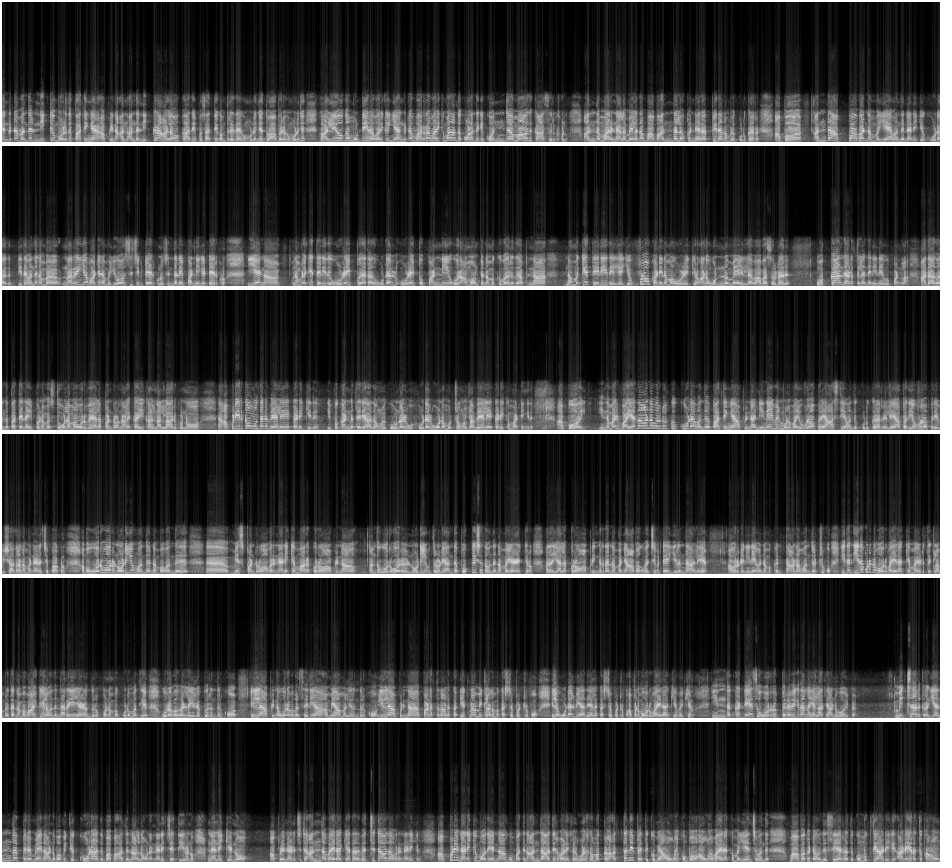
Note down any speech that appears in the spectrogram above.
என்கிட்ட வந்து நிற்கும் பொழுது பார்த்தீங்க அப்படின்னா அந்த அந்த நிற்கிற அளவுக்காவது இப்போ சத்தியகம் திரேதகம் முடிஞ்சு துவாபரகம் முடிஞ்சு கலியுகம் முடிகிற வரைக்கும் என்கிட்ட வர்ற வரைக்குமாவது அந்த குழந்தைக்கு கொஞ்சமாவது காசு இருக்கணும். அந்த மாதிரி நிலமையில தான் பாபா அந்த அளவுக்கு நிரப்பி தான் நம்மளுக்கு கொடுக்குறாரு. அப்போ அந்த அப்பாவை நம்ம ஏன் வந்து நினைக்க கூடாது? இதை வந்து நம்ம நிறைய வாட்டி நம்ம யோசிச்சுக்கிட்டே இருக்கணும் சிந்தனை பண்ணிக்கிட்டே இருக்கணும். ஏன்னா நம்மளுக்கே தெரியுது உழைப்பு அதாவது உடல் உழைப்பு பண்ணி ஒரு அமௌண்ட் நமக்கு வருது அப்படின்னா நமக்கே தெரியுது இல்லையா? எவ்வளோ கடினமா உழைக்கிறோம். ஆனா ஒண்ணுமே இல்லை. பாபா சொல்றாரு உட்காந்த இடத்துல இருந்து நினைவு பண்ணலாம். அதாவது வந்து பார்த்தீங்கன்னா இப்போ நம்ம ஸ்தூலமா ஒரு வேலை பண்றோம்னாலே கை கால் நல்லா இருக்கணும். அப்படி இருக்கவங்களுக்கு தானே வேலையே கிடைக்குது. இப்போ கண்ணு தெரியாதவங்களுக்கு உணல் உடல் ஊனமுற்றவங்களுக்குலாம் வேலையே கிடைக்க மாட்டேங்குது. அப்போ இந்த மாதிரி வயதானவர்களுக்கு கூட வந்து பார்த்தீங்க அப்படின்னா நினைவின் மூலமாக இவ்வளோ பெரிய ஆஸ்தியை வந்து கொடுக்குறாரு இல்லையா? அப்போ அது எவ்வளோ பெரிய விஷயம்? அதெல்லாம் நம்ம நினச்சி பார்க்கணும். அப்போ ஒரு ஒரு நொடியும் வந்து நம்ம வந்து மிஸ் பண்ணுறோம் அவரை நினைக்க மறக்கிறோம் அப்படின்னா அந்த ஒரு ஒரு நொடியும் தன்னுடைய அந்த பொக்கிஷத்தை வந்து நம்ம இழக்கிறோம். அதாவது இழக்கிறோம் அப்படிங்கிறத நம்ம ஞாபகம் வச்சுக்கிட்டே இருந்தாலே அவருடைய நினைவு நமக்கு தானாக வந்துட்டு இருக்கும் இதன் இதை கூட நம்ம ஒரு வைராக்கியமாக எடுத்துக்கலாம் பிரதர் நம்ம வாழ்க்கையில் வந்து நிறைய இழந்திருப்போம். நம்ம குடும்பத்திலே உறவுகளில் இழப்பு இருந்திருக்கும். இல்லை அப்படின்னா உறவுகள் சரியாக அமையாமல் இருந்திருக்கும். இல்லை அப்படின்னா பணத்தினால க எக்கனாமிக்கலாக நம்ம கஷ்டப்பட்டிருப்போம். இல்லை உடல் வியாதையால் கஷ்டப்பட்டிருப்போம். அப்போ நம்ம ஒரு வைராக்கியம் வைக்கணும். இந்த கடைசி ஒரு பிறவிக்கு தான் நான் எல்லாத்தையும் அனுபவிப்பேன். மிச்சம் இருக்கிற எந்த பிறவிலையும் இதை அனுபவிக்க கூடாது பாபா. அதனால நான் உன்னை நினைச்சே தீரணும் நினைக்கணும் அப்படின்னு நினைச்சிட்டு அந்த வைராக்கியத்தை வச்சுட்டாவது அவரை நினைக்கணும். அப்படி நினைக்கும் போது என்ன ஆகும் பார்த்தீங்கன்னா அந்த அதிர்வலைகள் உலக மக்கள் அத்தனை பேத்துக்குமே அவங்களுக்கும் போ அவங்களும் வைராக்கமாக ஏஞ்சி வந்து பாபா கிட்ட வந்து சேர்றதுக்கும் முக்தி அடை அடையிறதுக்கும் அவங்க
